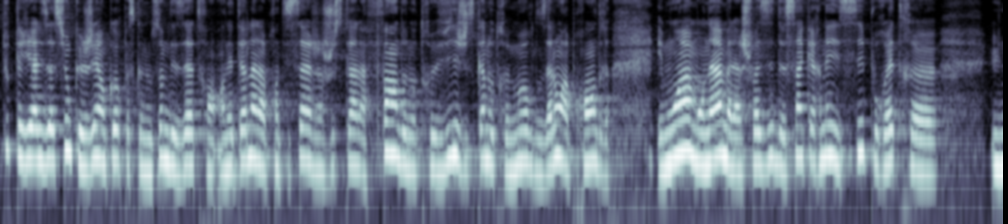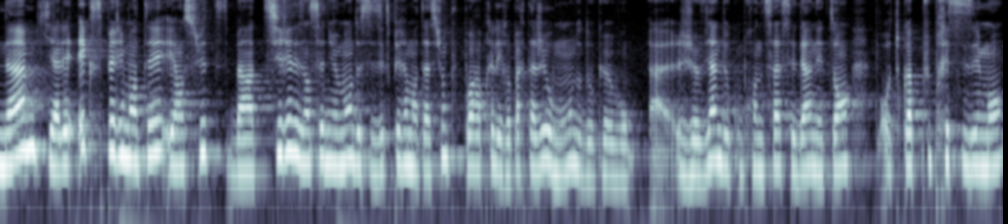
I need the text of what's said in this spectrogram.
toutes les réalisations que j'ai encore parce que nous sommes des êtres en, éternel apprentissage hein, jusqu'à la fin de notre vie, jusqu'à notre mort, nous allons apprendre. Et moi, mon âme, elle a choisi de s'incarner ici pour être... Euh, une âme qui allait expérimenter et ensuite ben, tirer des enseignements de ces expérimentations pour pouvoir après les repartager au monde. Donc euh, bon, euh, je viens de comprendre ça ces derniers temps, en tout cas plus précisément.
